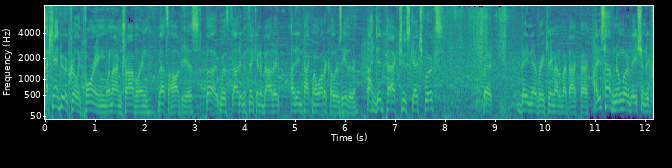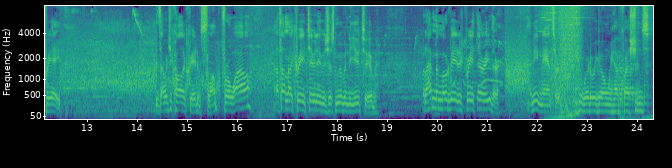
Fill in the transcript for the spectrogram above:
I can't do acrylic pouring when I'm traveling, that's obvious, but without even thinking about it, I didn't pack my watercolors either. I did pack two sketchbooks, but they never came out of my backpack. I just have no motivation to create. Is that what you call a creative slump? For a while, I thought my creativity was just moving to YouTube, but I haven't been motivated to create there either. I need an answer. Where do we go when we have questions?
